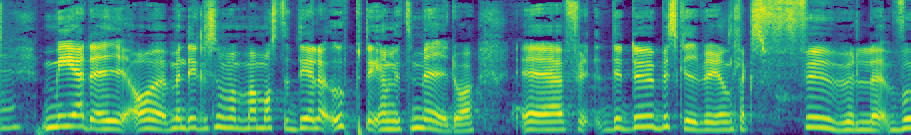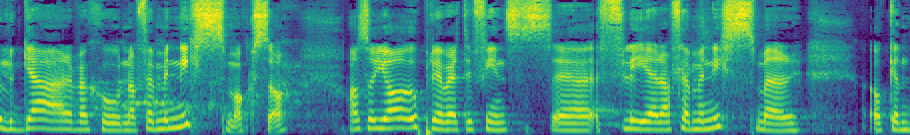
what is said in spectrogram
mm. med dig, men det är liksom, man måste dela upp det enligt mig då. Eh, för det du beskriver är en slags ful, vulgär version av feminism också. Alltså jag upplever att det finns flera feminismer och en,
